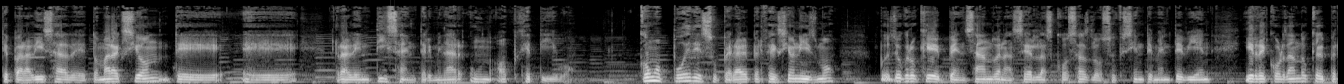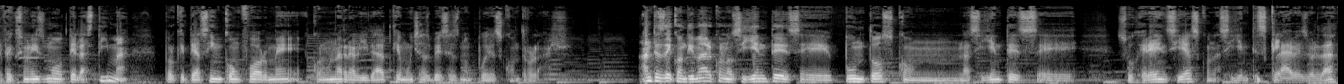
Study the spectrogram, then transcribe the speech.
Te paraliza de tomar acción, te eh, ralentiza en terminar un objetivo. ¿Cómo puedes superar el perfeccionismo? Pues yo creo que pensando en hacer las cosas lo suficientemente bien y recordando que el perfeccionismo te lastima porque te hace inconforme con una realidad que muchas veces no puedes controlar. Antes de continuar con los siguientes eh, puntos, con las siguientes eh, sugerencias, con las siguientes claves, ¿verdad?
